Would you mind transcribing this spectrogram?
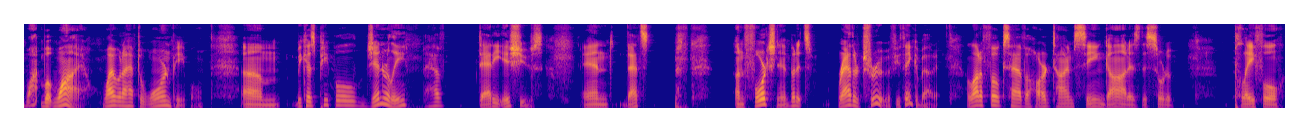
Why? But why? Why would I have to warn people? Um, because people generally have daddy issues. And that's unfortunate, but it's rather true if you think about it. A lot of folks have a hard time seeing God as this sort of playful,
